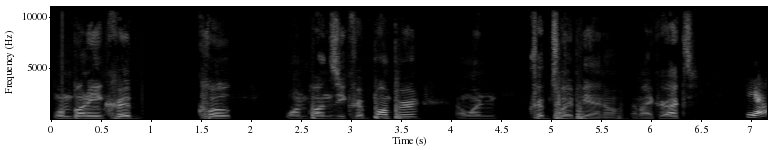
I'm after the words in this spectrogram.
one bunny crib quilt, one bunsy crib bumper, and one crib toy piano. Am I correct? yeah.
